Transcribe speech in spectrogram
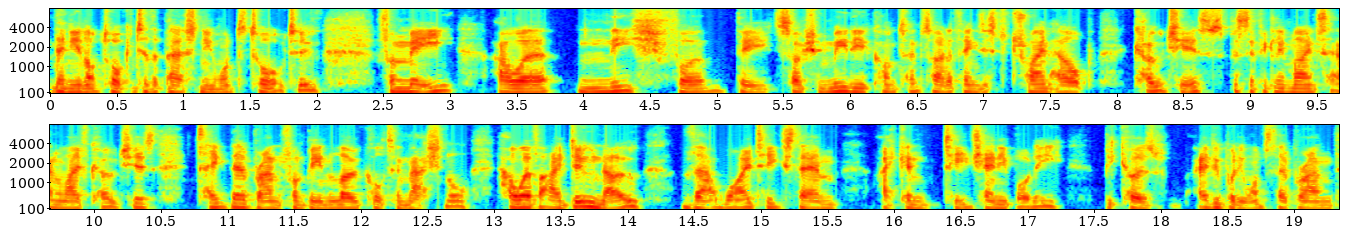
then you're not talking to the person you want to talk to. For me, our niche for the social media content side of things is to try and help coaches, specifically mindset and life coaches, take their brand from being local to national. However, I do know that what I teach them, I can teach anybody because everybody wants their brand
